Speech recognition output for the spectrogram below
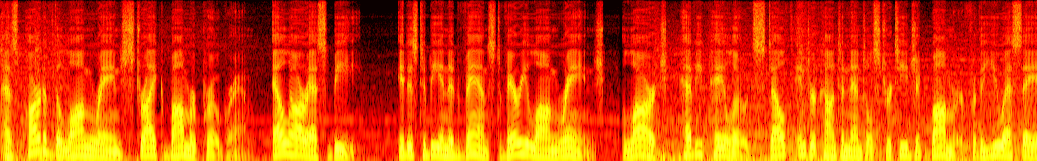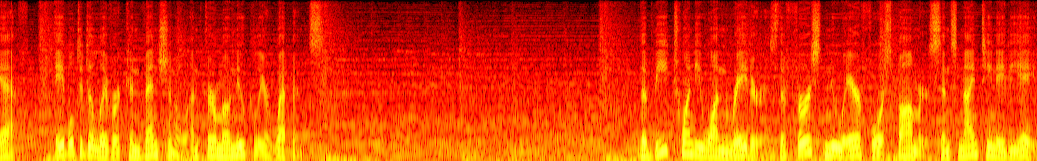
As part of the Long Range Strike Bomber Program, LRSB, it is to be an advanced very long-range, large, heavy payload stealth intercontinental strategic bomber for the USAF, able to deliver conventional and thermonuclear weapons. The B-21 Raider is the first new Air Force bomber since 1988,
